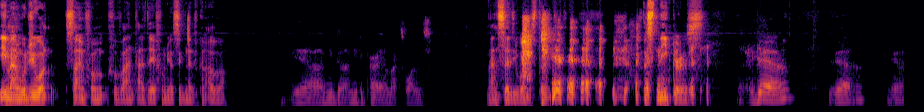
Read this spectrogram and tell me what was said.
E man, would you want something from for Valentine's Day from your significant other? Yeah, I need a, I need a pair of Air Max ones. Man said he wants the the sneakers. Yeah, yeah, yeah.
